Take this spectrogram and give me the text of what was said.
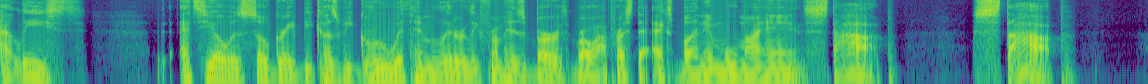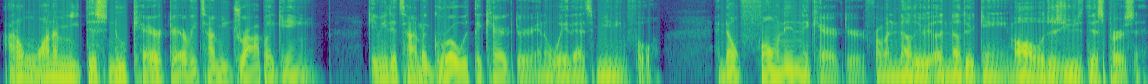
at least. Ezio was so great because we grew with him literally from his birth, bro. I pressed the X button and moved my hands. Stop. Stop. I don't want to meet this new character every time you drop a game. Give me the time to grow with the character in a way that's meaningful. And don't phone in the character from another another game. Oh, we'll just use this person.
